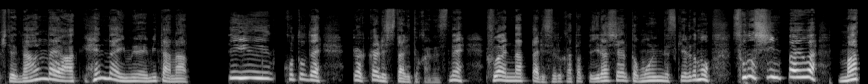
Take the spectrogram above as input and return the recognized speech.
起きてなんだよ、あ変な夢見たなっていうことで、がっかりしたりとかですね、不安になったりする方っていらっしゃると思うんですけれども、その心配は全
